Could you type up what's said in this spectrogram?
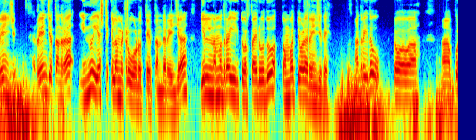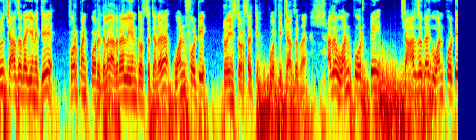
ರೇಂಜ್ ರೇಂಜ್ ಅಂತಂದ್ರ ಇನ್ನೂ ಎಷ್ಟು ಕಿಲೋಮೀಟರ್ ಓಡುತ್ತೆ ಅಂತಂದ್ರೆ ರೇಂಜ್ ಇಲ್ಲಿ ನಮ್ಮದ್ರಾಗ ಈಗ ತೋರಿಸ್ತಾ ಇರುವುದು ತೊಂಬತ್ತೇಳು ರೇಂಜ್ ಇದೆ. ಅಂದ್ರೆ ಇದು ಫುಲ್ ಚಾರ್ಜ್ ಆದಾಗ ಏನೈತಿ? ಫೋರ್ ಪಾಯಿಂಟ್ ಫೋರ್ ಇದೆಯಲ್ಲ, ಅದರಲ್ಲಿ ಏನು ತೋರಿಸ್ತೈತಿ ಅಂದ್ರೆ ಒನ್ ಫೋರ್ಟಿ ರೇಂಜ್ ತೋರಿಸ್ತೈತಿ ಪೂರ್ತಿ ಚಾರ್ಜ್ ಅದ. ಆದ್ರೆ ಒನ್ ಫೋರ್ಟಿ ಚಾರ್ಜ್ ಆದಾಗ ಒನ್ ಫೋರ್ಟಿ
